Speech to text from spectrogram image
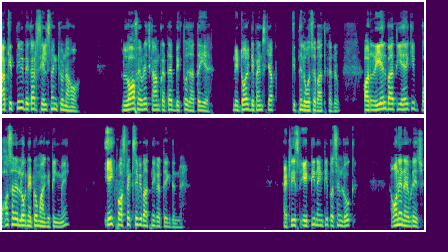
आप कितनी भी बेकार सेल्समैन क्यों ना हो लॉ ऑफ़ एवरेज काम करता है, बिक तो जाता ही है। इट ऑल डिपेंड्स कि आप कितने लोगों से बात कर रहे हो। और रियल बात यह है कि बहुत सारे लोग नेटवर्क मार्केटिंग में एक प्रोस्पेक्ट से भी बात नहीं करते एक दिन में। At least eighty ninety percent लोग ऑन एन एवरेज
